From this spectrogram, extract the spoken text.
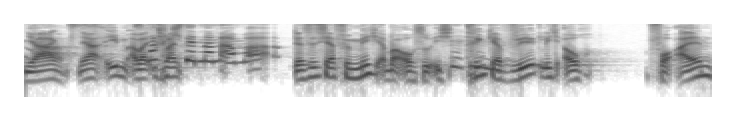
Ja, Max. ja, eben. Aber Was ich meine, ich denn dann aber? das ist ja für mich aber auch so. Ich trinke ja wirklich auch vor allem,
